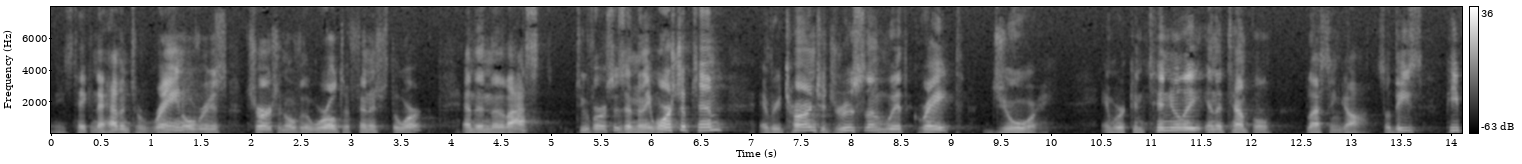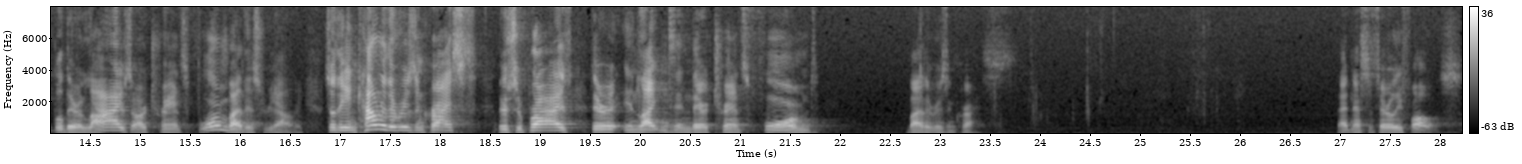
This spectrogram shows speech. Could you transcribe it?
And he's taken to heaven to reign over his church and over the world to finish the work and then the last two verses, and then they worshiped him and returned to Jerusalem with great joy. And were continually in the temple blessing God. So these people, their lives are transformed by this reality. So they encounter the risen Christ, they're surprised, they're enlightened, and they're transformed by the risen Christ. That necessarily follows.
